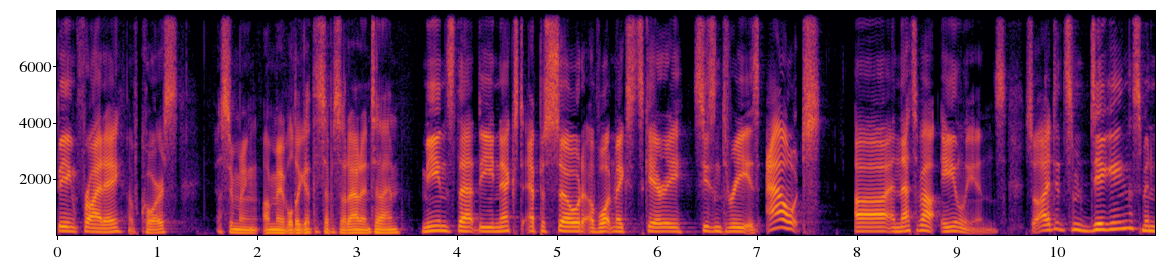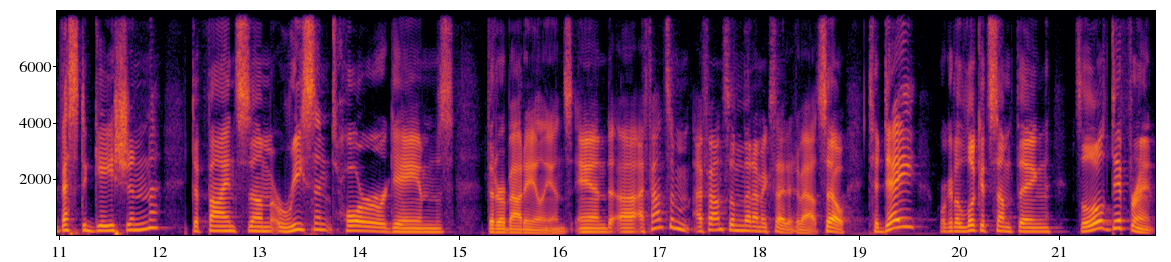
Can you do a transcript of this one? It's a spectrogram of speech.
being Friday, of course, assuming I'm able to get this episode out in time, means that the next episode of What Makes It Scary, season three, is out. Uh, and that's about aliens. So I did some digging, some investigation to find some recent horror games that are about aliens, and uh, I found some. I found some that I'm excited about. So today we're gonna look at something. that's a little different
